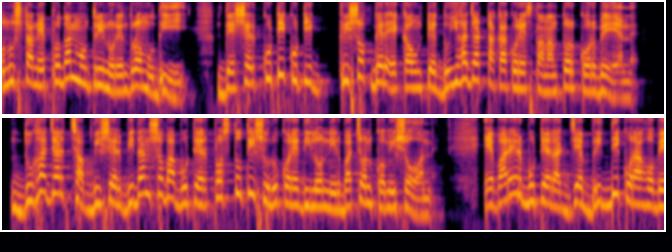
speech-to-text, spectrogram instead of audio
অনুষ্ঠানে প্রধানমন্ত্রী নরেন্দ্র মোদী দেশের কোটি কোটি কৃষকদের অ্যাকাউন্টে দুই হাজার টাকা করে স্থানান্তর করবেন। দু হাজার ছাব্বিশের বিধানসভা ভোটের প্রস্তুতি শুরু করে দিল নির্বাচন কমিশন। এবারের বুটে রাজ্যে বৃদ্ধি করা হবে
